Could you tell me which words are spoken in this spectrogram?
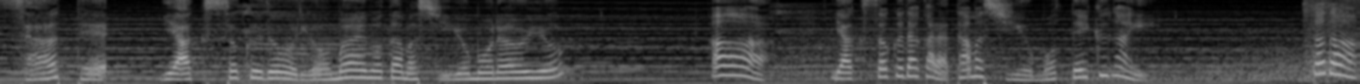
さて約束通りお前の魂をもらうよ。ああ約束だから魂を持っていくがいい。ただ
